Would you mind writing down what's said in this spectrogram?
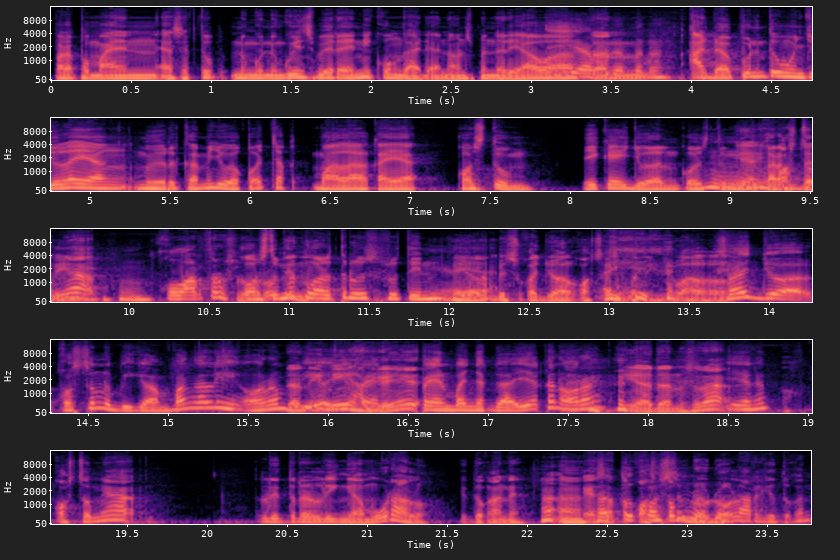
para pemain SF tuh nunggu-nungguin sebenarnya ini kok nggak ada announcement dari awal. Iya dan- benar-benar. Adapun tuh munculnya yang menurut kami juga kocak malah kayak kostum. Jadi kayak jualan kostum Ya, gitu karakter kostumnya ini. keluar terus loh. Kostumnya rutin. keluar terus rutin Dia kayak lebih suka jual kostum dibanding jual. Soalnya jual kostum lebih gampang kali orang Dan beli ini aja pengen, harganya- pengen banyak gaya kan orang. Iya dan sebenarnya Iya kan? kostumnya literally nggak murah loh hitungannya. Heeh. Kayak satu, Satu kostum kostum 2 berapa? dolar gitu kan.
